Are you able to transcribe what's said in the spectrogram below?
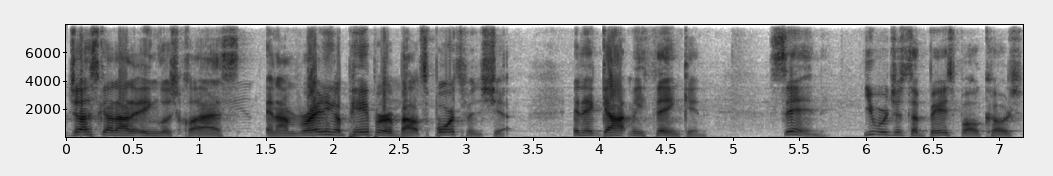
just got out of English class, and I'm writing a paper about sportsmanship, and it got me thinking. Sin, you were just a baseball coach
